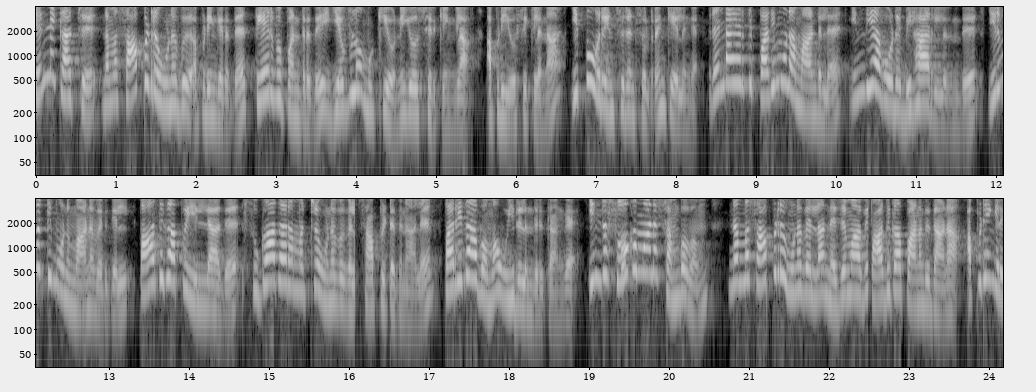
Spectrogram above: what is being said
என்னைக்காச்சு நம்ம சாப்பிடுற உணவு அப்படிங்கறத தேர்வு பண்றது எவ்வளவு முக்கியம்னு யோசிச்சிருக்கீங்களா? அப்படி யோசிக்கலனா இப்போ ஒரு இன்சிடென்ட் சொல்றேன் கேளுங்க. ரெண்டாயிரத்தி பதிமூணாம் ஆண்டுல இந்தியாவோட பீகார்ல இருந்து இருபத்தி மூணு மாணவர்கள் பாதுகாப்பு இல்லாத சுகாதாரமற்ற உணவுகள் சாப்பிட்டதுனால பரிதாபமா உயிரிழந்திருக்காங்க. இந்த சோகமான சம்பவம் நம்ம சாப்பிடுற உணவெல்லாம் நிஜமாவே பாதுகாப்பானது தானா அப்படிங்கிற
